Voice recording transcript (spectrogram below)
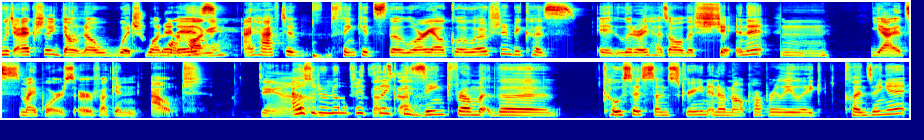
which I actually don't know which one it is. clogging. I have to think it's the L'Oreal Glow Lotion because it literally has all this shit in it. Mm, Yeah, it's my pores are fucking out. damn. I also don't know if it's that's like the zinc from the Kosas sunscreen and I'm not properly like cleansing it,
